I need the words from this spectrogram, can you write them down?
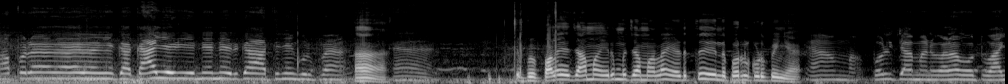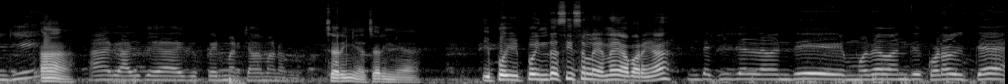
அப்புறம் கா- காய்கறி என்னென்ன இருக்கா அத்தனையும் கொடுப்பேன். ஆ. ஆ. இப்போ பழைய ஜாமான் இரும்பு ஜாமான்லாம் எடுத்து இந்த பொருள் கொடுப்பீங்க. ஆமாம் பொருள் சாமான் விலை ஓட்டு வாங்கி அது அதுக்கு அதுக்கு பெருமான சாமானை கொடுப்பேன் சரிங்க சரிங்க. இப்போ இப்போ இந்த சீசனில் என்ன வியாபாரம்யா இந்த சீசனில் வந்து முத வந்து குடம் விற்றேன்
